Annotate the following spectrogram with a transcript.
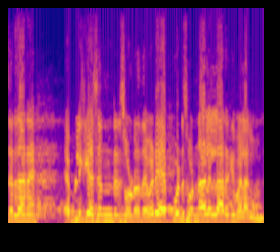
சரிதானே? அப்ளிகேஷன் சொல்கிறத விட எப்புன்னு சொன்னால் எல்லாருக்கும் விளங்கும்.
